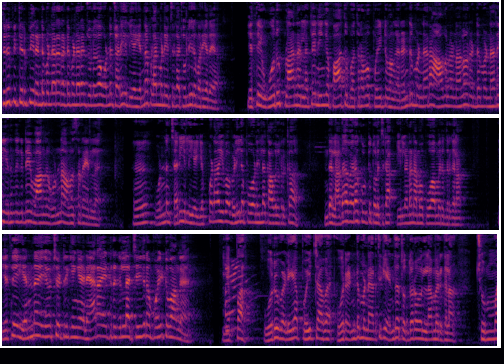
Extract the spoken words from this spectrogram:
திருப்பி திருப்பி ரெண்டு மணி நேரம் ரெண்டு மணி நேரம் சொல்லுங்க. ஒன்றும் சரியில்லையா. என்ன பிளான் பண்ணி வச்சிருக்கா சொல்லிட மரியாதையா. எத்தே ஒரு பிளான் இல்லாத நீங்க பார்த்து பத்திரமா போயிட்டு வாங்க. ரெண்டு மணி நேரம் ஆகலனாலும் ரெண்டு மணி நேரம் இருந்துகிட்டே வாங்க. ஒன்றும் அவசரம் இல்லை. ஒன்றும் சரியில்லையா. எப்படா இவ வெளியில போகல காவல் இருக்கா? இந்த லதா வேற கூட்டு தொலைச்சிட்டா. இல்லைன்னா நம்ம போகாம இருந்திருக்கலாம். எத்தே என்ன யோசிச்சுட்டு இருக்கீங்க? நேரம் ஆயிட்டு இருக்குல்ல. சீக்கிரம் போயிட்டு வாங்க. எப்பா ஒரு வழியா போயிட்டாவ ஒரு ரெண்டு மணி நேரத்துக்கு எந்த தொந்தரவும் இல்லாம இருக்கலாம். சும்மா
